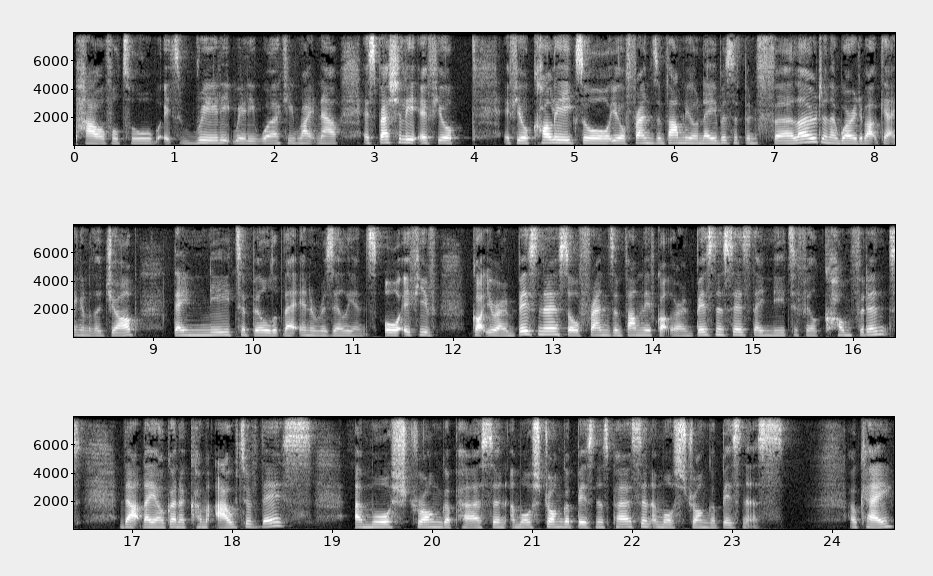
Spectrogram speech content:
powerful tool. It's really, really working right now, especially if your if your colleagues or your friends and family or neighbors have been furloughed and they're worried about getting another job they need to build up their inner resilience. Or if you've got your own business or friends and family have got their own businesses, they need to feel confident that they are going to come out of this a more stronger person, a more stronger business person, a more stronger business. Okay?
